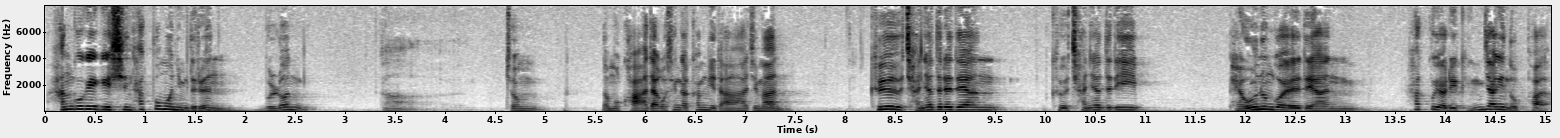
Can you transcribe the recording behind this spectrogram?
한국에 계신 학부모님들은 물론 어, 좀 너무 과하다고 생각합니다. 하지만 그 자녀들에 대한 그 자녀들이 배우는 거에 대한 학구열이 굉장히 높아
